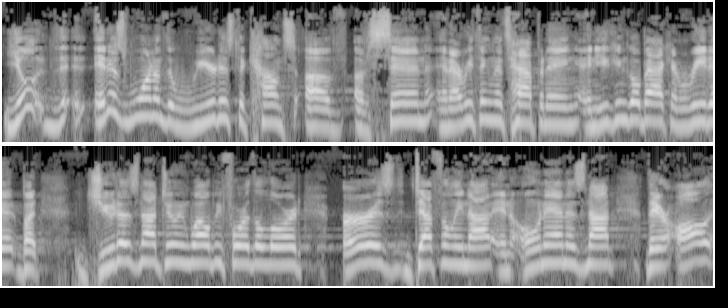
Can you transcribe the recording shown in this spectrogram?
You'll, it is one of the weirdest accounts of, of sin and everything that's happening, and you can go back and read it, but Judah's not doing well before the Lord. Ur is definitely not, and Onan is not. They're all,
